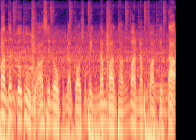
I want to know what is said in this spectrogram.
Bản thân cầu thủ của Arsenal cũng đã có cho mình 5 bàn thắng và 5 pha kiến tạo.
